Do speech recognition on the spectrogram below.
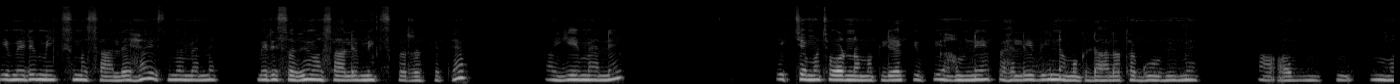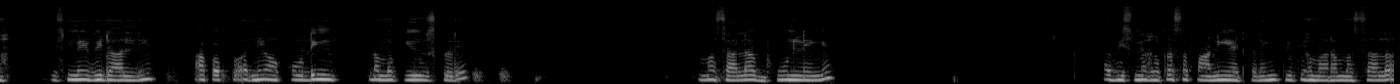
ये मेरे मिक्स मसाले हैं। इसमें मैंने, मेरे सभी मसाले मिक्स कर रखे थे। और ये मैंने एक चम्मच और नमक लिया, क्योंकि हमने पहले भी नमक डाला था गोभी में। अब इसमें भी डाल ली। आप अपने अकॉर्डिंग नमक यूज़ करें। मसाला भून लेंगे। अब इसमें हल्का सा पानी ऐड करेंगे क्योंकि हमारा मसाला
